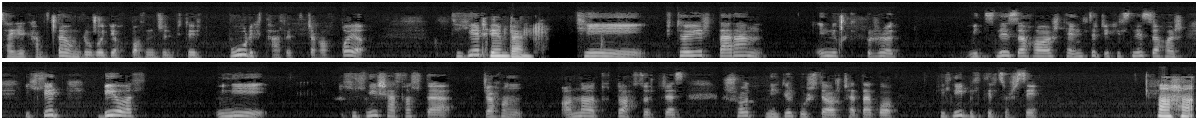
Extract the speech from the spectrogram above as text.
цагийг хамтдаа өнгөрөөгөөд явах боломж нь битээр бүр их таалагдж байгаа байхгүй юу? Тэгэхээр тийм байна. Тийм бит хоёр дараа нь энэ хөтөлбөрөөр мэдснээсээ хойш танилцаж эхэлснээсээ хойш эхлээд би бол миний хэлний шалгалт жоохон оноо дутуу авсан учраас шууд нэгдүгээр курстээ орч чадаагүй хэлний бэлтгэл сурсан юм. Ааха.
